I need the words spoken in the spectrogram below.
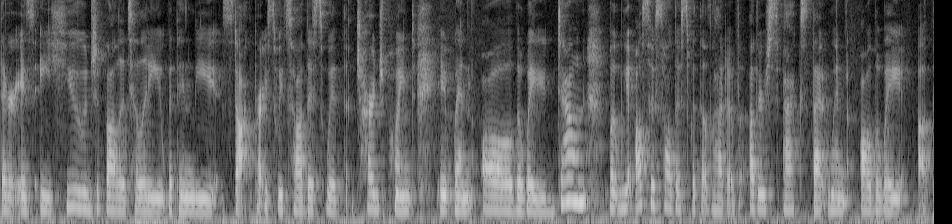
there is a huge volatility within the stock price. We saw this with ChargePoint, it went all the way down, but we also saw this with a lot of other SPACs that went all the way up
